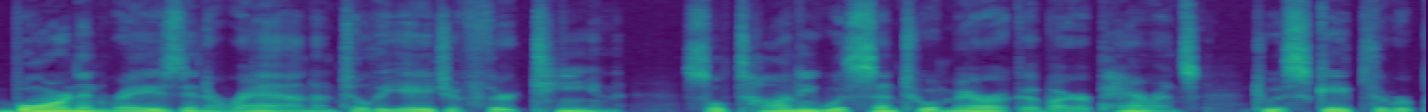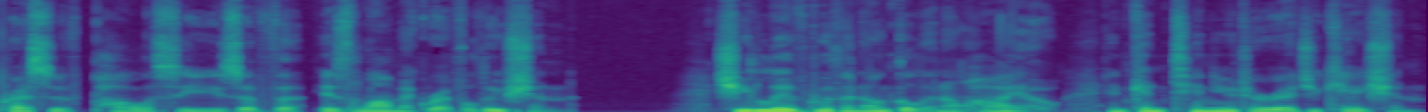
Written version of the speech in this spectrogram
Born and raised in Iran until the age of 13, Soltani was sent to America by her parents to escape the repressive policies of the Islamic Revolution. She lived with an uncle in Ohio and continued her education.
